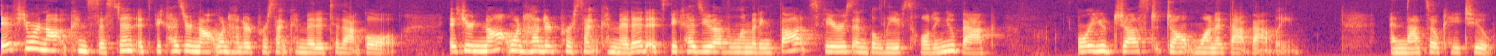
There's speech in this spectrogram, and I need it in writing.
If you're not consistent, it's because you're not 100% committed to that goal. If you're not 100% committed, it's because you have limiting thoughts, fears, and beliefs holding you back, or you just don't want it that badly. And that's okay too.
